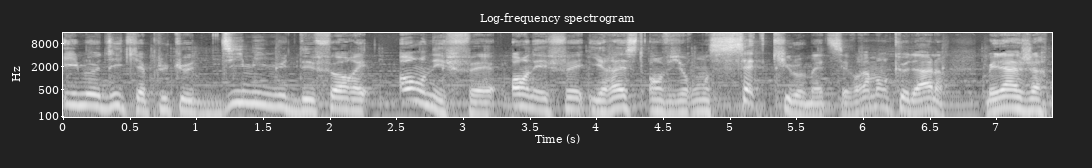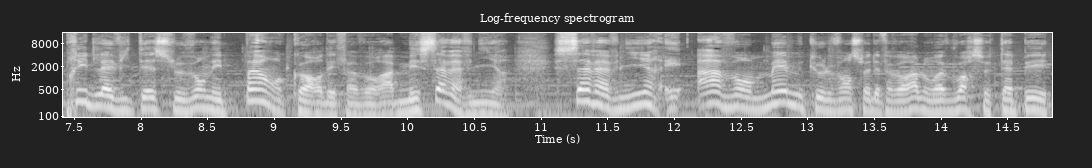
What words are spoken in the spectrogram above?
Il me dit qu'il n'y a plus que 10 minutes d'effort et en effet, en effet, il reste environ 7 km, c'est vraiment que dalle. Mais là, j'ai repris de la vitesse, le vent n'est pas encore défavorable, mais ça va venir. Ça va venir et avant même que le vent soit défavorable, on va voir se taper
